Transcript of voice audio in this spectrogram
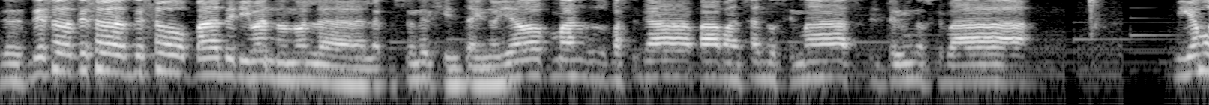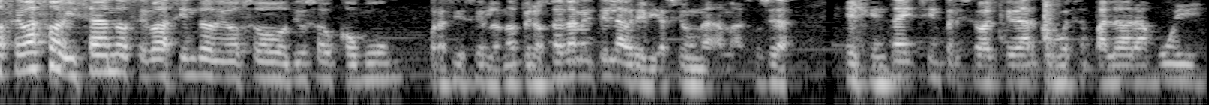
De eso, de, eso, de eso va derivando ¿no? la, la cuestión del hentai, ¿no? Ya va, más, va, ya va avanzándose más, el término se va, digamos, se va suavizando, se va haciendo de uso, de uso común, por así decirlo, ¿no? Pero solamente la abreviación nada más. O sea, el hentai siempre se va a quedar como esa palabra muy,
